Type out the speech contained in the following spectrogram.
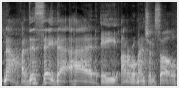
Now, I did say that I had a honorable mention, so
